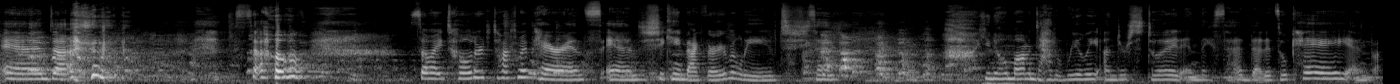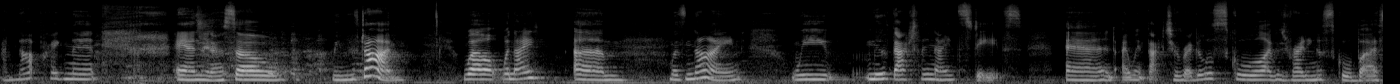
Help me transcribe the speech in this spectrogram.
and uh, so so I told her to talk to my parents, and she came back very relieved. She said, You know, mom and dad really understood, and they said that it's okay, and I'm not pregnant. And, you know, so we moved on. Well, when I um, was nine, we moved back to the United States and I went back to regular school. I was riding a school bus,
